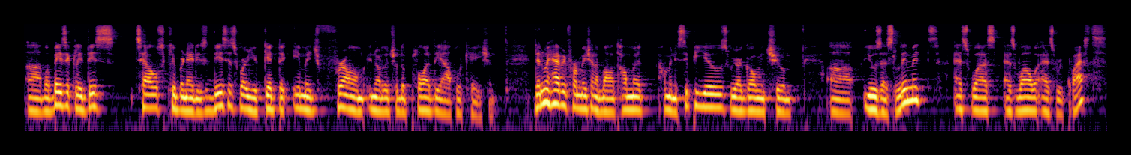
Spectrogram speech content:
Uh, but basically this tells Kubernetes this is where you get the image from in order to deploy the application. Then we have information about how, much, how many CPUs we are going to uh, use as limit as well as, as well as requests.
